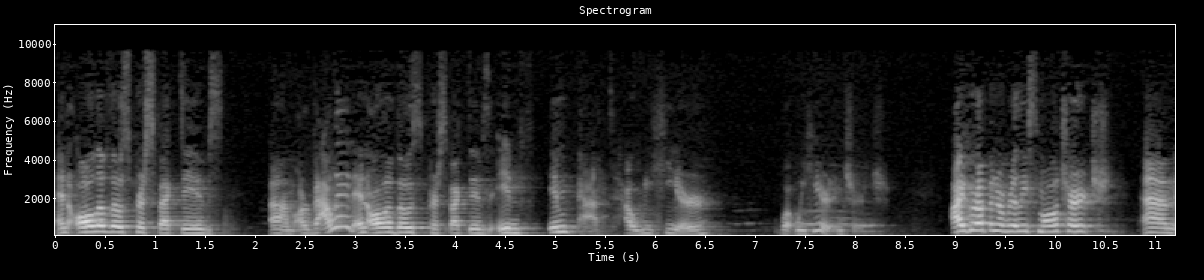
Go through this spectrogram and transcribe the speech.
And all of those perspectives um, are valid, and all of those perspectives in, impact how we hear what we hear in church. I grew up in a really small church, um,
